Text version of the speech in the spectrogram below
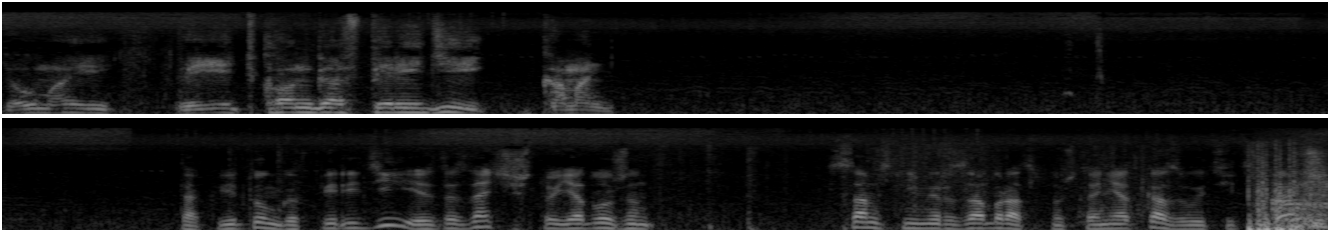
Думай, вид Конга впереди, командир. Так, Витунга впереди. и Это значит, что я должен сам с ними разобраться, потому что они отказываются идти дальше.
